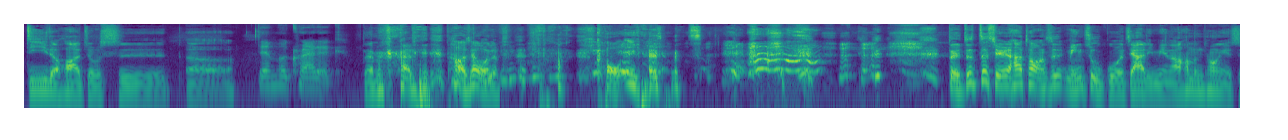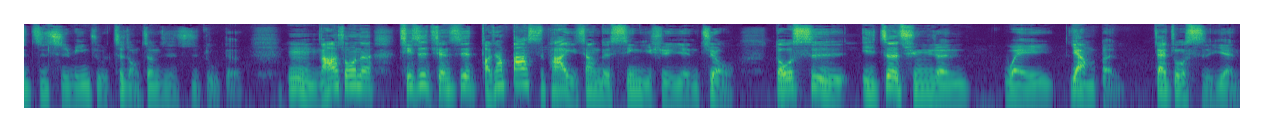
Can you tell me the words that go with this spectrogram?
D 的话就是呃 democratic。来没看你，他好像我的口译还是什么？对，就这些人，他通常是民主国家里面，然后他们通常也是支持民主这种政治制度的。嗯，然后说呢，其实全世界好像八十趴以上的心理学研究都是以这群人为样本在做实验，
